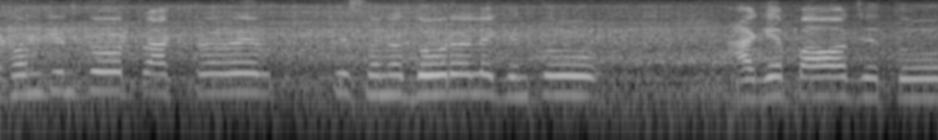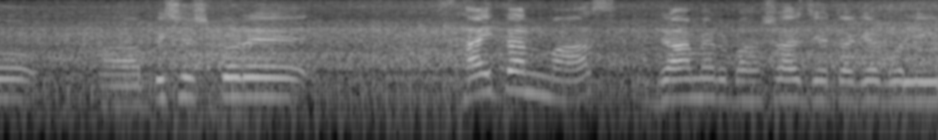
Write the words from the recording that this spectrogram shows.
এখন কিন্তু ট্রাক্টরের পেছনে দৌড়ালে কিন্তু আগে পাওয়া যেত বিশেষ করে সাইতান মাছ, গ্রামের ভাষায় যেটাকে বলি,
